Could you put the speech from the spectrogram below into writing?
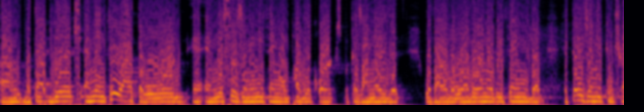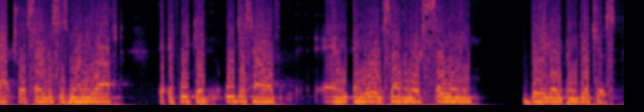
Um, but that ditch, and then throughout the ward, and, and this isn't anything on Public Works because I know that with all the weather and everything, but if there's any contractual services money left, if we could, we just have, and in Ward Seven, there's so many big open ditches.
